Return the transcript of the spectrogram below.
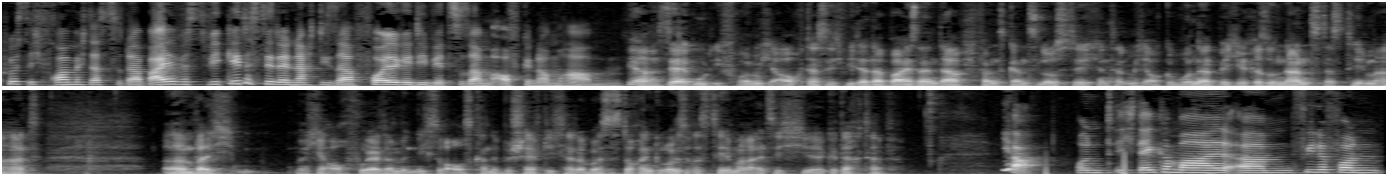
Chris, ich freue mich, dass du dabei bist. Wie geht es dir denn nach dieser Folge, die wir zusammen aufgenommen haben? Ja, sehr gut. Ich freue mich auch, dass ich wieder dabei sein darf. Ich fand es ganz lustig und hat mich auch gewundert, welche Resonanz das Thema hat, ähm, weil ich mich ja auch vorher damit nicht so auskannte beschäftigt hat. Aber es ist doch ein größeres Thema, als ich äh, gedacht habe. Ja, und ich denke mal, ähm, viele von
